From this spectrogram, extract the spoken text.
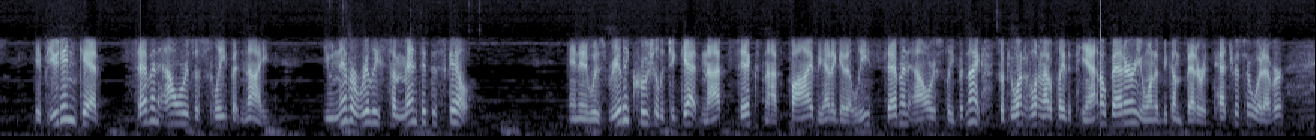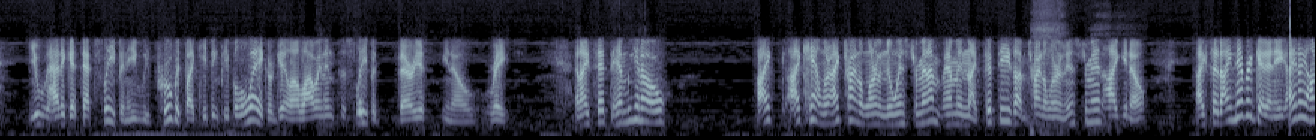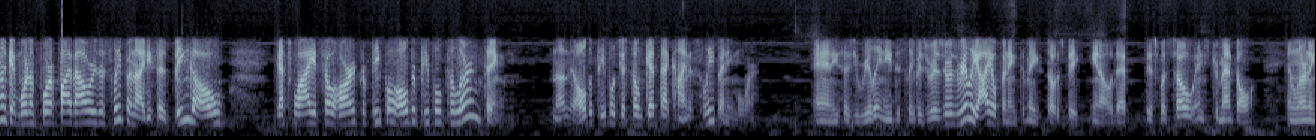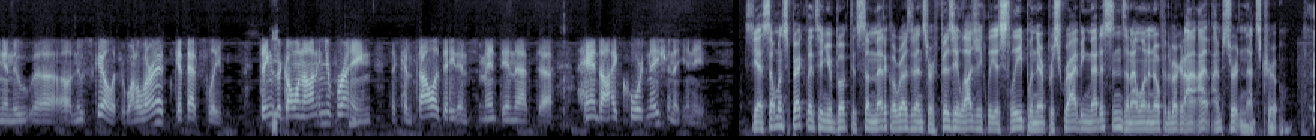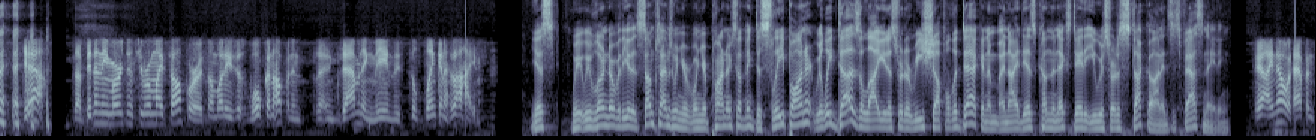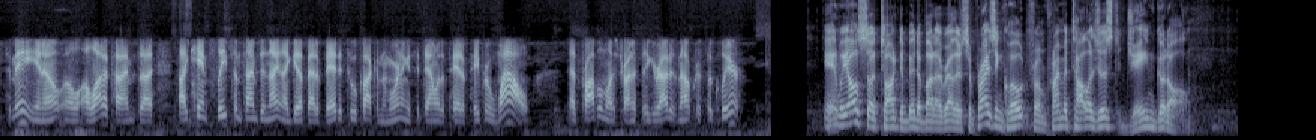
if you didn't get seven hours of sleep at night, you never really cemented the skill. And it was really crucial that you get not six, not five. You had to get at least seven hours sleep at night. So if you wanted to learn how to play the piano better, you wanted to become better at Tetris or whatever, you had to get that sleep, and he would prove it by keeping people awake or get, allowing them to sleep at various, you know, rates. And I said to him, you know, I I can't learn. I'm trying to learn a new instrument. I'm I'm in my 50s. I'm trying to learn an instrument. I you know, I said I never get any. I don't I don't get more than four or five hours of sleep a night. He says, bingo. That's why it's so hard for people, older people, to learn things. None, older people just don't get that kind of sleep anymore and he says you really need to sleep. It was, it was really eye opening to me, so to speak. You know that this was so instrumental in learning a new uh, a new skill. If you want to learn it, get that sleep. Things are going on in your brain that consolidate and cement in that uh, hand-eye coordination that you need. Yeah, someone speculates in your book that some medical residents are physiologically asleep when they're prescribing medicines, and I want to know for the record, I, am certain that's true. yeah, I've been in the emergency room myself where somebody's just woken up and examining me and he's still blinking his eyes. Yes, we, we've learned over the year that sometimes when you're when you're pondering something, to sleep on it really does allow you to sort of reshuffle the deck, and, and ideas come the next day that you were sort of stuck on. It's just fascinating. Yeah, I know it happens to me. You know, a, a lot of times uh, I can't sleep sometimes at night, and I get up out of bed at two o'clock in the morning. and sit down with a pad of paper. Wow, that problem I was trying to figure out is now crystal clear. And we also talked a bit about a rather surprising quote from primatologist Jane Goodall.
